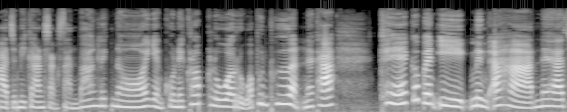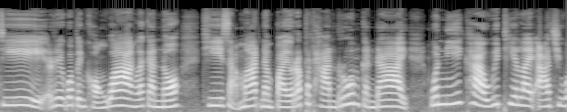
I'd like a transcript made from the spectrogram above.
อาจจะมีการสังสรรค์บ้างเล็กน้อย อย่างคนในครอบครัวหรือว่าเพื่อนๆนะคะ เค้กก็เป็นอีกหนึ่งอาหารนะคะที่เรียกว่าเป็นของว่างแล้วกันเนาะที่สามารถนำไปรับประทานร่วมกันได้ วันนี้ค่ะวิทยาลัยอาชีว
